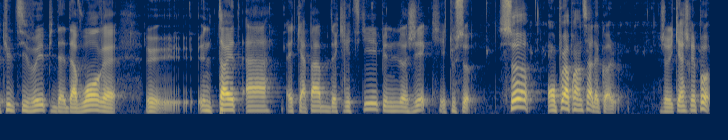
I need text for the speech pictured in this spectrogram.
cultiver, puis d'avoir euh, une tête à être capable de critiquer, puis une logique et tout ça. Ça, on peut apprendre ça à l'école. Je ne le cacherai pas.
